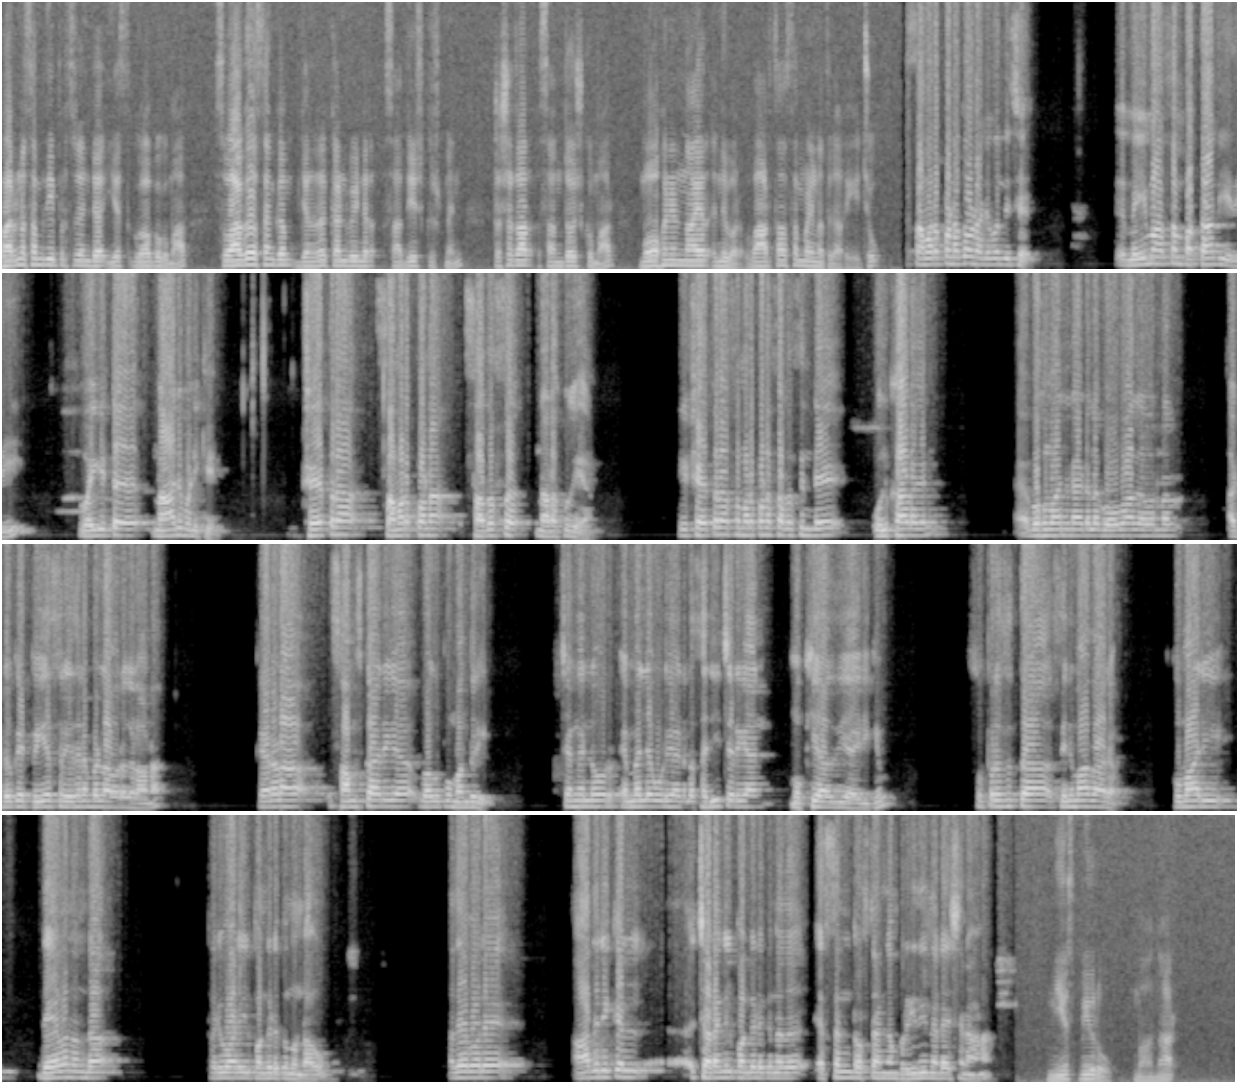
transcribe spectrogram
ഭരണസമിതി പ്രസിഡന്റ് എസ് ഗോപകുമാർ സ്വാഗത സംഘം general convener Satheesh Krishnan treasurer Santhosh Kumar Mohanan Nair എന്നിവർ വാർത്താ സമ്മേളനത്തിൽ അറിയിച്ചു. സമർപ്പണത്തോടനുബന്ധിച്ച് മെയ് മാസം പത്താം തീയതി വൈകിട്ട് നാല് മണിക്ക് ക്ഷേത്ര സമർപ്പണ സദസ് നടക്കുകയാണ്. ഈ ക്ഷേത്ര സമർപ്പണ സദസ്സിന്റെ ഉദ്ഘാടകൻ ബഹുമാനനായിട്ടുള്ള Goa governor advocate P S Sreedharan Pillai അവറുകളാണ്. Kerala സാംസ്കാരിക വകുപ്പ് മന്ത്രി ചെങ്ങന്നൂർ എം എൽ എ കൂടിയായിട്ടുള്ള സജി ചെറിയാൻ മുഖ്യാതിഥിയായിരിക്കും. സുപ്രസിദ്ധ സിനിമാ താരം കുമാരി ദേവനന്ദ പരിപാടിയിൽ പങ്കെടുക്കുന്നുണ്ടാവും. അതേപോലെ ആദരിക്കൽ ചടങ്ങിൽ പങ്കെടുക്കുന്നത് എസ് എൻ ട്രസ്റ്റ് അംഗം പ്രീതി നടേശനാണ്. News bureau Mannar.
